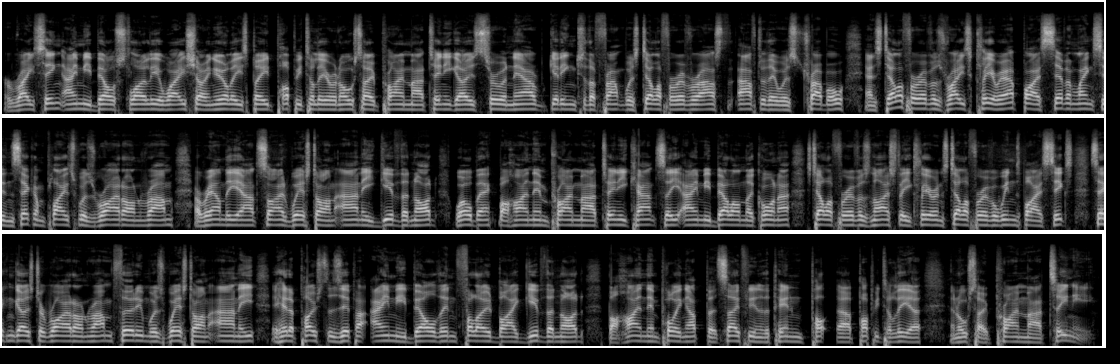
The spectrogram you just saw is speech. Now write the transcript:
racing. Amy Bell slowly away, showing early speed. Poppy Talia and also Prime Martini goes through, and now getting to the front was Stella Forever after there was trouble. And Stella Forever's race clear out by seven lengths. In second place was Right on Rum. Around the outside, West on Arnie. Give the nod. Well back behind them, Prime Martini. Can't see Amy Bell on the corner. Stella Forever's nicely clear, and Stella Forever wins by six. Second goes to Right on Rum. Third in was West on Arnie. Ahead of Post the Zipper, Amy Bell. Then followed by Give the Nod. Behind them, pulling up but safely into the pen, uh, Poppy Talia and also Prime Martini.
